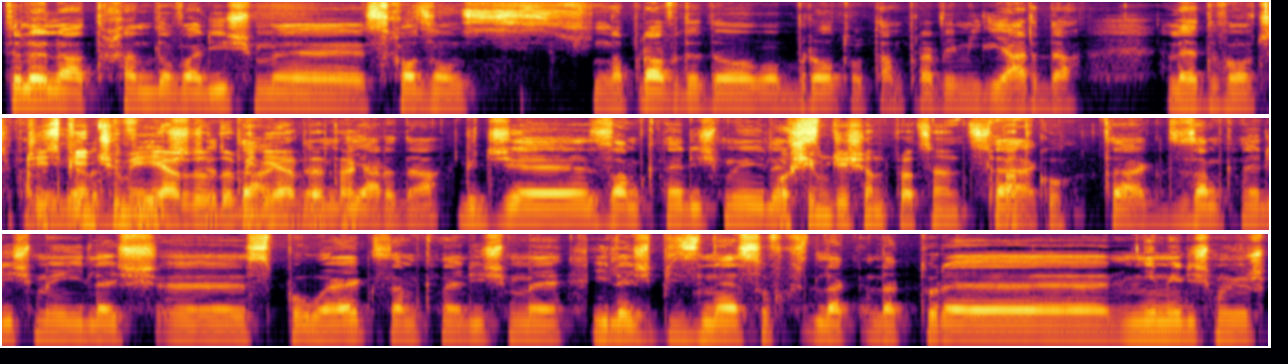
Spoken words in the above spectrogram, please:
tyle lat handlowaliśmy, schodząc naprawdę do obrotu tam prawie miliarda ledwo. Czy tam Czyli z 5 miliardów do tak, miliarda, do tak? miliarda, gdzie zamknęliśmy ileś... 80% spadku. Tak, tak. Zamknęliśmy ileś y, spółek, zamknęliśmy ileś biznesów, dla, dla które nie mieliśmy już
